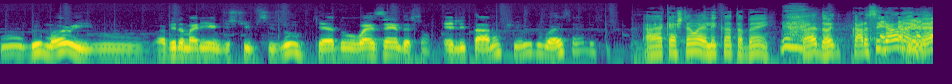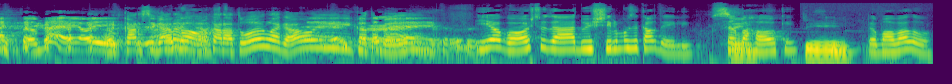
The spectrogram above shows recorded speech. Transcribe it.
o Bill Murray, o A Vida Maria de Steve Sisu, que é do Wes Anderson. Ele tá no filme do Wes Anderson. A questão é, ele canta bem? É doido? O cara se garante, né? Também, olha aí. O cara se garante, né? O cara atua legal e canta bem. E eu gosto da, do estilo musical dele. Samba Sim. rock. Sim. Deu maior valor.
